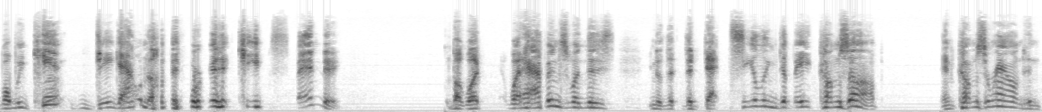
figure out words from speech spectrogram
well we can't dig out of if we're going to keep spending. But what what happens when this you know the, the debt ceiling debate comes up and comes around and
